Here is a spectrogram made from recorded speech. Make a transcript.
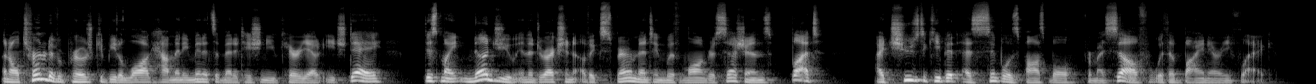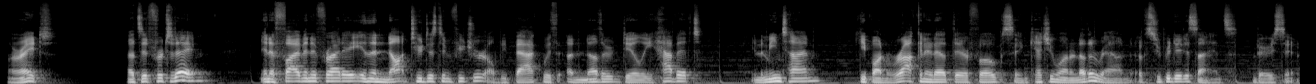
An alternative approach could be to log how many minutes of meditation you carry out each day. This might nudge you in the direction of experimenting with longer sessions, but I choose to keep it as simple as possible for myself with a binary flag. All right, that's it for today. In a 5 Minute Friday in the not too distant future, I'll be back with another daily habit. In the meantime, keep on rocking it out there, folks, and catch you on another round of Super Data Science very soon.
